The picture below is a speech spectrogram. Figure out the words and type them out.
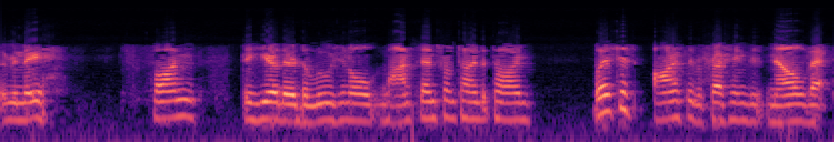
I mean, they fun to hear their delusional nonsense from time to time, but it's just honestly refreshing to know that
